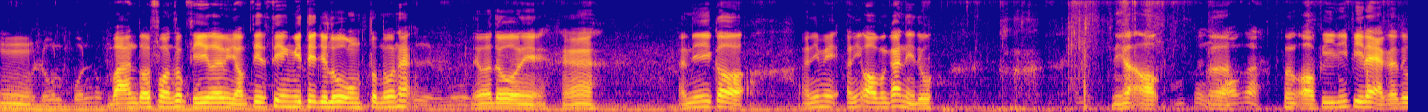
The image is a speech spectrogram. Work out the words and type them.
อืมโดนฝนทุกบานโดนฝนทุกทีเลยไม่ยอมติดเสียงมีติดอยู่ลูกต้นนู้นฮะเออนู่นเดี๋ยวมาดูนี่อ่าอันนี้ก็อันนี้ไม่อันนี้ออกเหมือนกันนี่ดู นี่ก็ออกเพิ่งเออออกอะเพิ่งออกปีนี้ปีแรกอะดู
